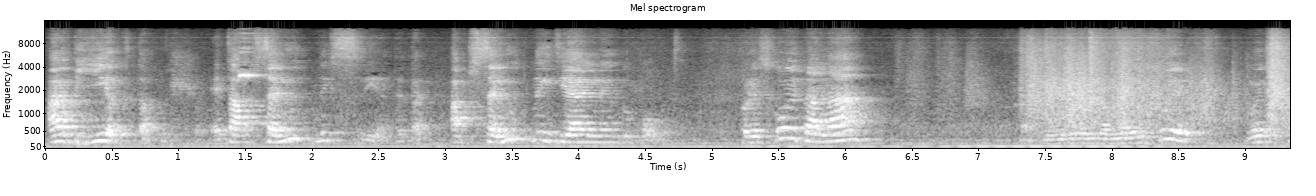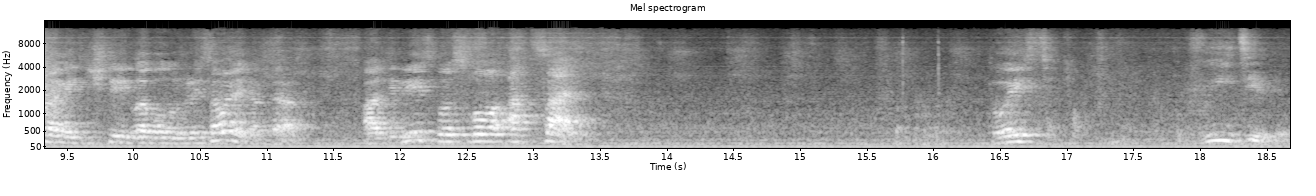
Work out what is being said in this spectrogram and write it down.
объектов еще. Это абсолютный свет, это абсолютно идеальная духовность. Происходит она, мы с вами эти четыре глагола уже рисовали как-то раз, от еврейского слова «отцарь». То есть выделил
